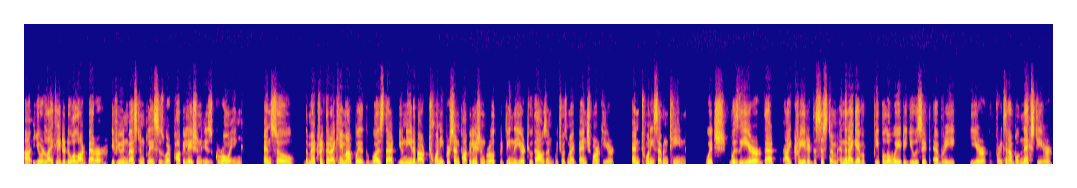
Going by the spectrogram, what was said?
uh, you're likely to do a lot better if you invest in places where population is growing. And so the metric that I came up with was that you need about 20% population growth between the year 2000, which was my benchmark year, and 2017 which was the year that I created the system. And then I gave people a way to use it every year. For example, next year,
